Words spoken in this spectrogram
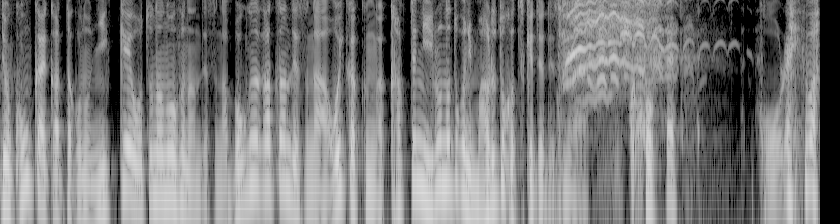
でも今回買ったこの日経大人のオフなんですが僕が買ったんですが及川君が勝手にいろんなところに丸とかつけてですねこれこれは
